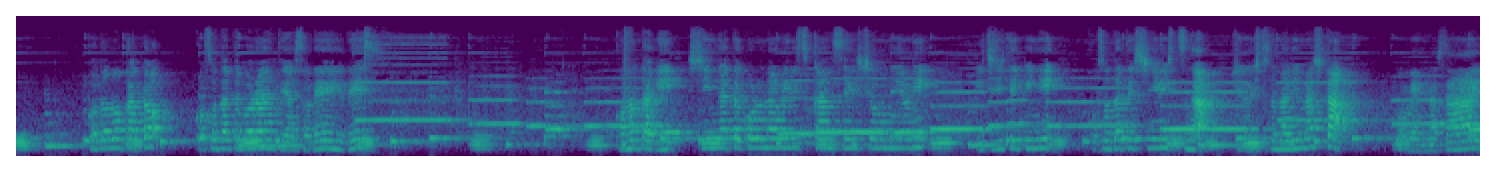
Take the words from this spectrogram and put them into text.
子ども課と子育てボランティアソレイユです。この度新型コロナウイルス感染症により一時的に子育て支援室が休止となりました。ごめんなさい。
